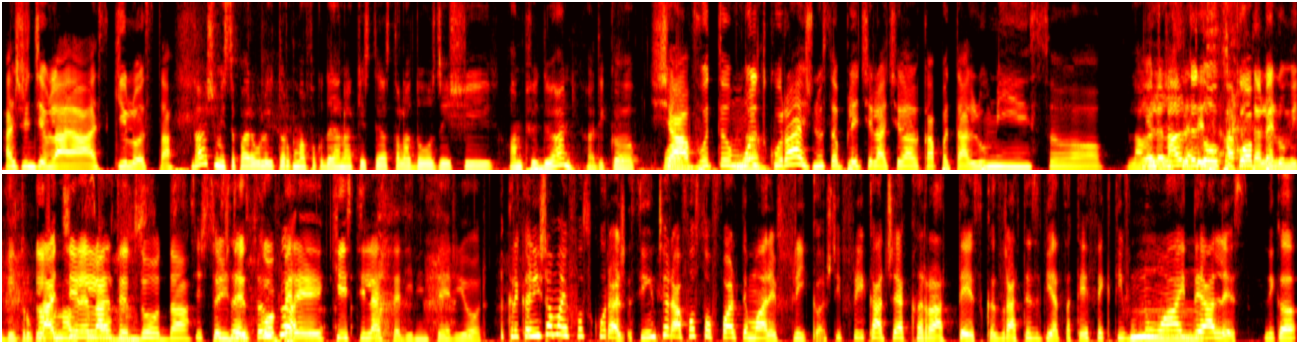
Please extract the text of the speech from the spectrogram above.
ajungem la skill-ul ăsta. Da, și mi se pare uluitor cum a făcut Diana chestia asta la 20 și am più de ani, adică... Și wow. a avut mult da. curaj, nu să plece la celălalt capăt al lumii să la celelalte două capete ale lumii, dintr-un La celelalte da. două, da. Să-și descopere întâmplă? chestiile astea din interior. Cred că nici n-a mai fost curaj. Sincer, a fost o foarte mare frică. Știi, frica aceea că ratezi, că îți ratezi viața, că efectiv mm. nu ai de ales. Adică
